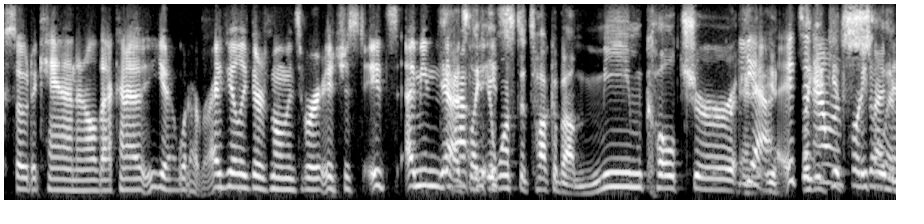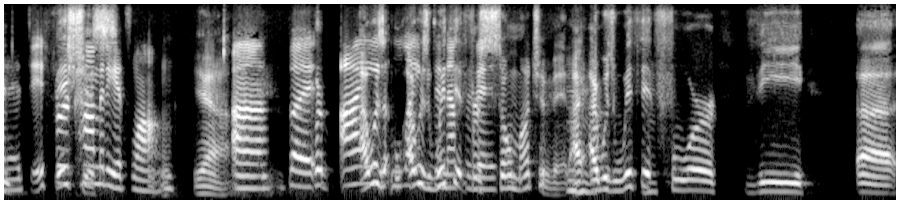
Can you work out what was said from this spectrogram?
soda can and all that kind of, you know, whatever. I feel like there's moments where it's just, it's. I mean, Yeah, it's that- like it wants to talk about meme culture. And yeah, it- it's like, an it hour and forty five so minutes. It, for a comedy, it's long. Yeah. Um, but, I, I was I was with it for it. so much of it. Mhm. I, I was with it for the uh,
